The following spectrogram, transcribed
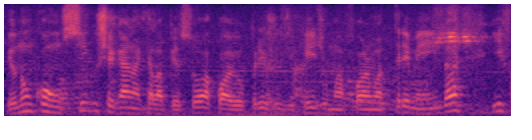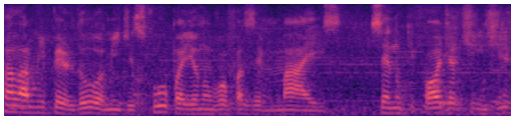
Eu não consigo chegar naquela pessoa a qual eu prejudiquei de uma forma tremenda e falar me perdoa, me desculpa, e eu não vou fazer mais sendo que pode atingir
